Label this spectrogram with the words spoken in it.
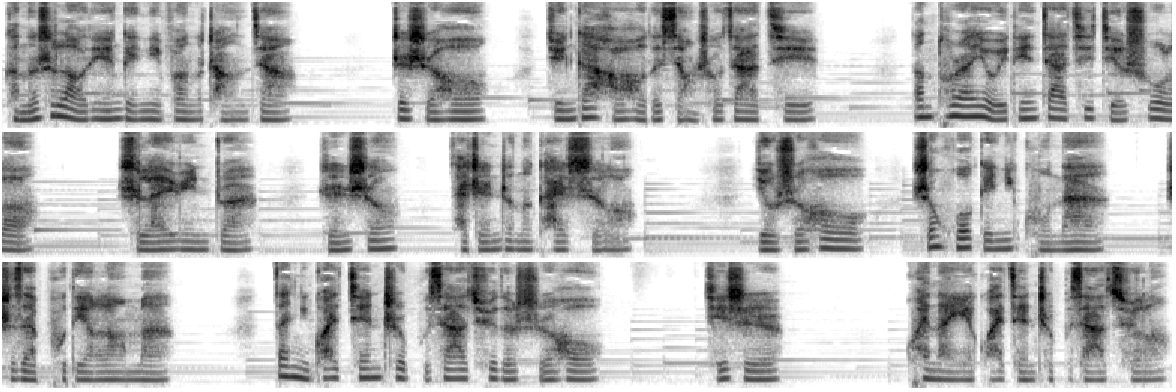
可能是老天给你放的长假，这时候就应该好好的享受假期。当突然有一天假期结束了，时来运转，人生才真正的开始了。有时候生活给你苦难，是在铺垫浪漫，在你快坚持不下去的时候。其实，快难也快坚持不下去了。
